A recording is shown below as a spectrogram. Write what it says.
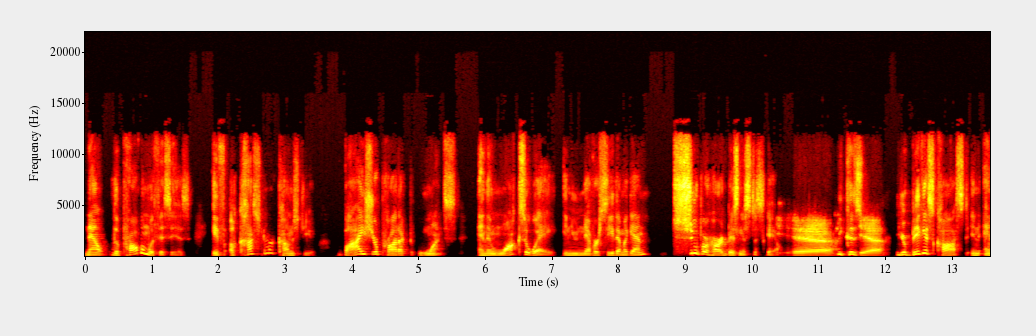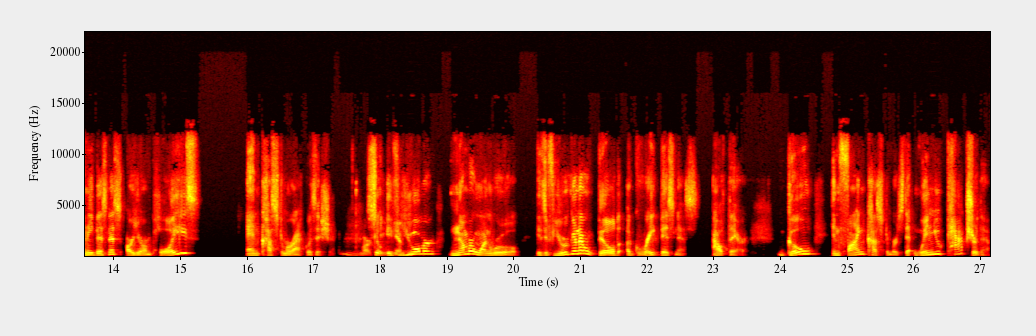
now the problem with this is if a customer comes to you buys your product once and then walks away and you never see them again, super hard business to scale. Yeah. Because yeah. your biggest cost in any business are your employees and customer acquisition. Marketing, so if yep. your number one rule is if you're going to build a great business out there, go and find customers that when you capture them,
